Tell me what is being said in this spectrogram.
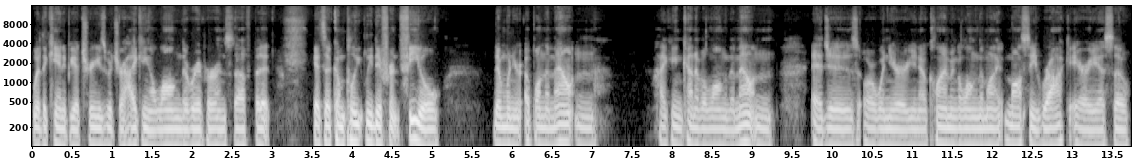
with a canopy of trees, which you're hiking along the river and stuff. But it it's a completely different feel than when you're up on the mountain, hiking kind of along the mountain edges, or when you're you know climbing along the mo- mossy rock area. So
